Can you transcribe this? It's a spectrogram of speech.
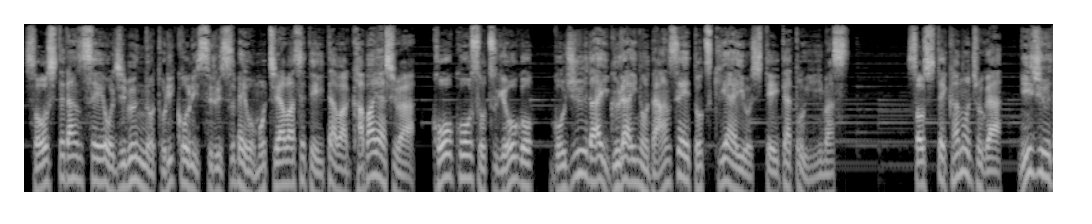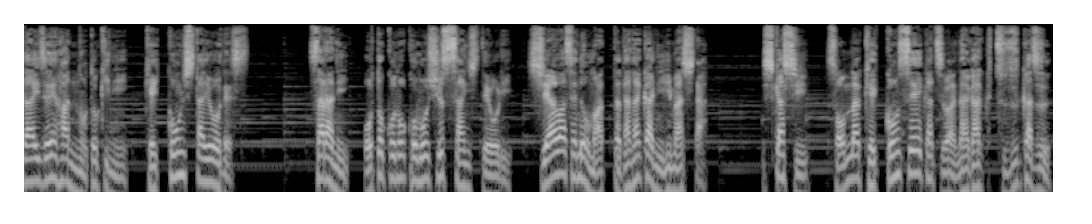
そうして男性を自分の虜にする術を持ち合わせていた若林は、高校卒業後、50代ぐらいの男性と付き合いをしていたと言います。そして彼女が20代前半の時に結婚したようです。さらに男の子も出産しており、幸せの真っ只中にいました。しかし、そんな結婚生活は長く続かず、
